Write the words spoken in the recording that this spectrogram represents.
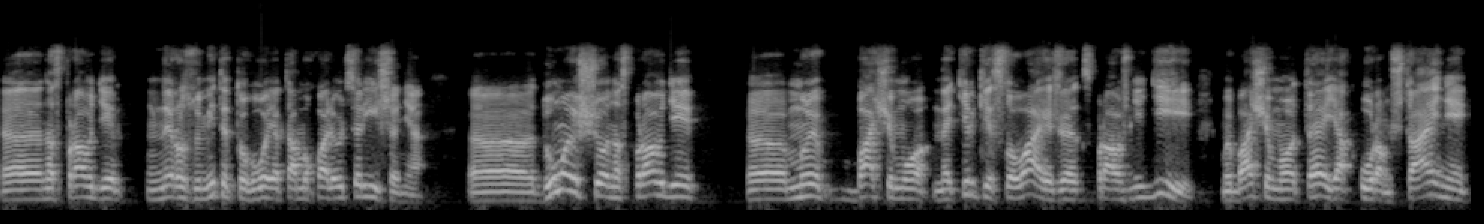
е, насправді не розуміти того, як там ухвалюються рішення. Е, думаю, що насправді ми бачимо не тільки слова, і же справжні дії. Ми бачимо те, як у Рамштайні,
